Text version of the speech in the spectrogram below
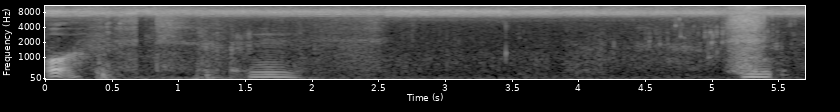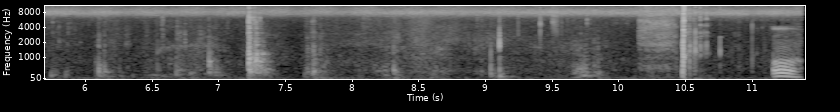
어, 음. 음. 오,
